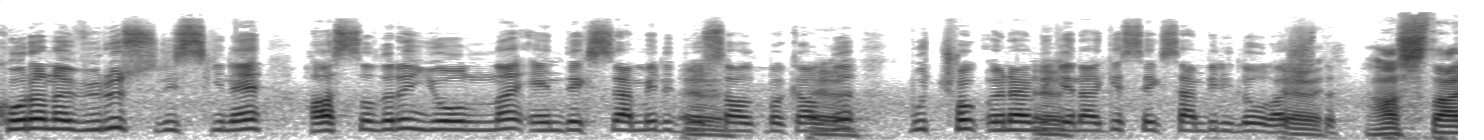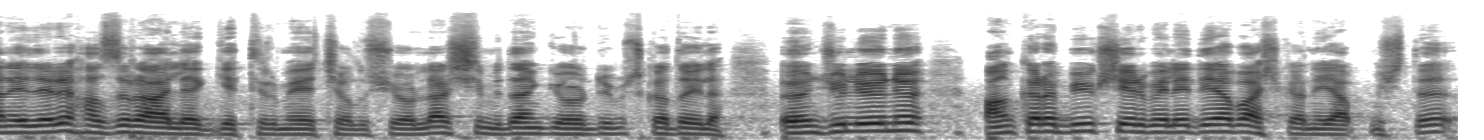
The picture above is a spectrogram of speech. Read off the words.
koronavirüs riskine, hastaların yoğunluğuna endeks beslenmeli diyor Evet, Sağlık Bakanlığı. evet. Bu çok önemli Evet. genelge 81 ile ulaştı. Evet, hastaneleri hazır hale getirmeye çalışıyorlar şimdiden gördüğümüz kadarıyla. Öncülüğünü Ankara Büyükşehir Belediye Başkanı yapmıştı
